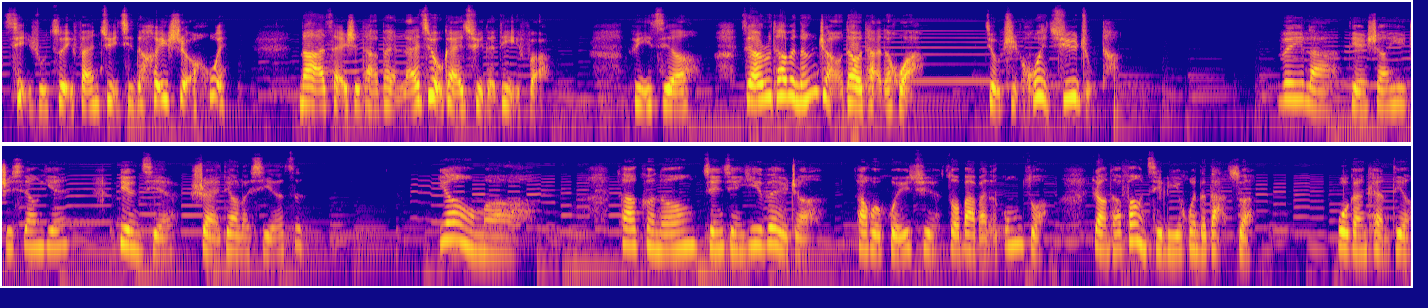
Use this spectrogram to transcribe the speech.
进入罪犯聚集的黑社会。那才是他本来就该去的地方。毕竟，假如他们能找到他的话，就只会驱逐他。薇拉点上一支香烟，并且甩掉了鞋子。要么，他可能仅仅意味着他会回去做爸爸的工作，让他放弃离婚的打算。我敢肯定，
